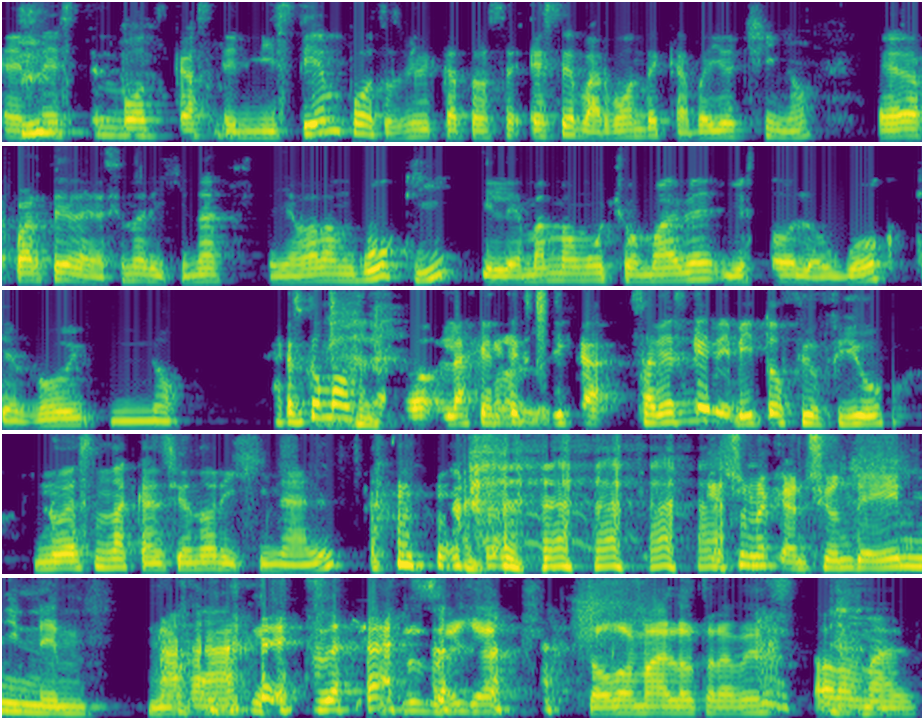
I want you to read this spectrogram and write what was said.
en este podcast, en mis tiempos, 2014, ese barbón de cabello chino era parte de la nación original. Le llamaban Wookie y le mama mucho Marvel y es todo lo woke que Rui no. Es como cuando la gente Órale. explica, ¿sabías que Bebito Fiu Fiu no es una canción original? Es una canción de Eminem. ¿no? Ajá, exacto. O sea, ya, todo mal otra vez. Todo mal.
